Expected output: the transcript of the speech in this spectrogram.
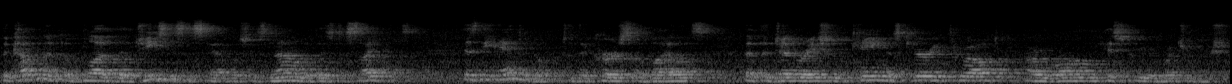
The covenant of blood that Jesus establishes now with his disciples is the antidote to the curse of violence that the generation of Cain has carried throughout our long history of retribution.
